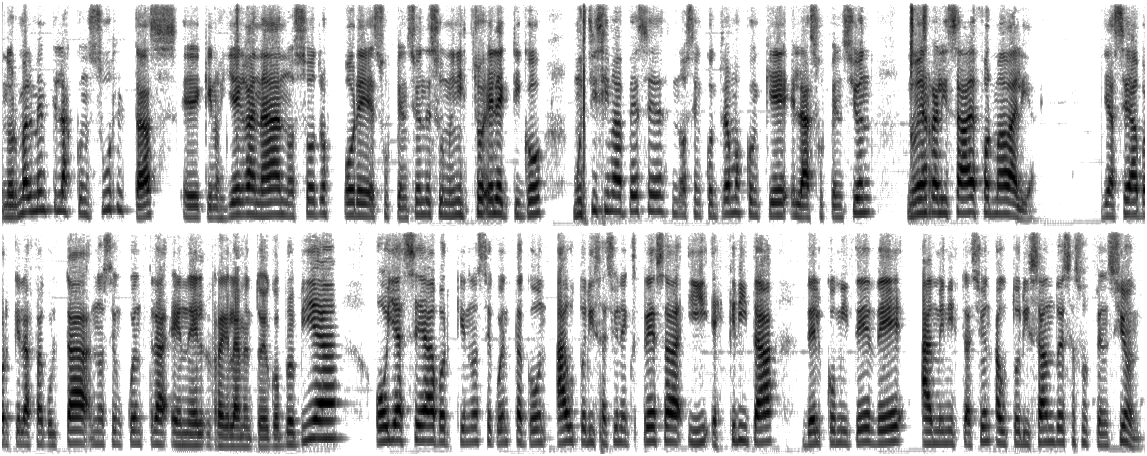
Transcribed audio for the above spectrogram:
Normalmente las consultas eh, que nos llegan a nosotros por eh, suspensión de suministro eléctrico, muchísimas veces nos encontramos con que la suspensión no es realizada de forma válida, ya sea porque la facultad no se encuentra en el reglamento de copropiedad o ya sea porque no se cuenta con autorización expresa y escrita del comité de administración autorizando esa suspensión.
